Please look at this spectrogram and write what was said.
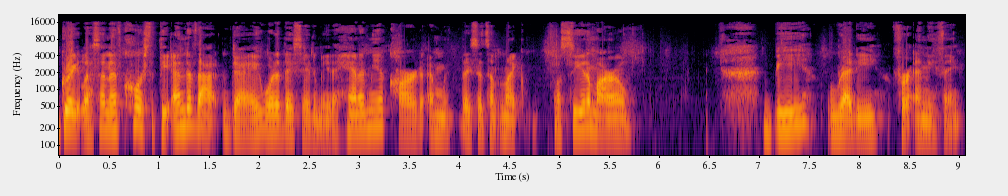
great lesson. Of course, at the end of that day, what did they say to me? They handed me a card and they said something like, I'll see you tomorrow. Be ready for anything.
